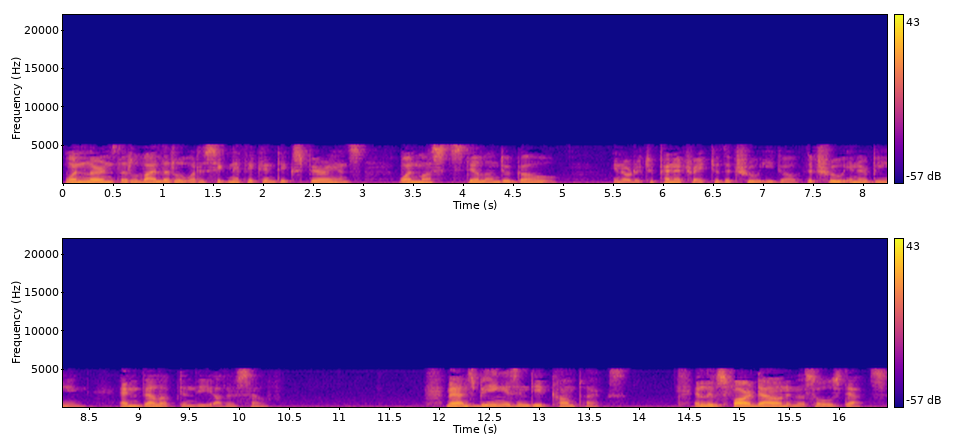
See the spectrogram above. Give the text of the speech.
One learns little by little what a significant experience one must still undergo in order to penetrate to the true ego, the true inner being, enveloped in the other self. Man's being is indeed complex and lives far down in the soul's depths.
